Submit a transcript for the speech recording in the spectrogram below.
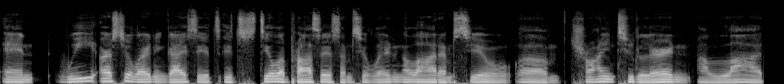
And we are still learning, guys. It's it's still a process. I'm still learning a lot. I'm still um, trying to learn a lot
